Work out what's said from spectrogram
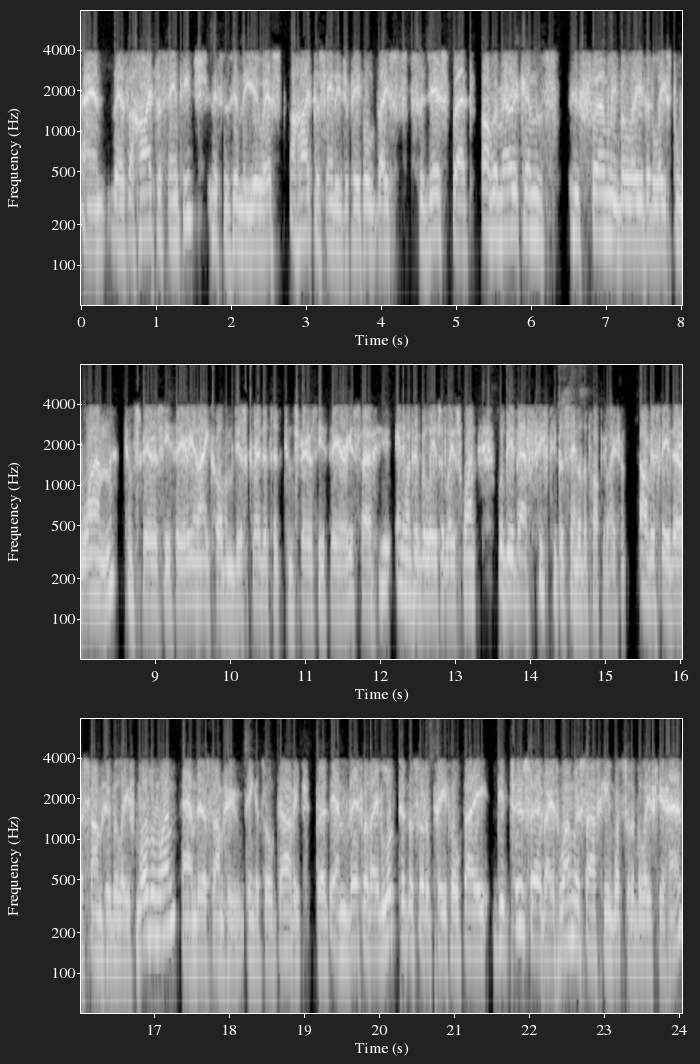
and there's a high percentage, this is in the US, a high percentage of people, they suggest that of Americans who firmly believe at least one conspiracy theory, and they call them discredited conspiracy theories. So anyone who believes at least one would be about 50% of the population. Obviously, there are some who believe more than one, and there are some who think it's all garbage. But and therefore, they looked at the sort of people. They did two surveys. One was asking what sort of beliefs you have.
